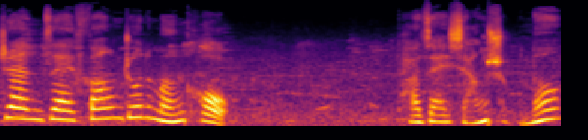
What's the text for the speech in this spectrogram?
站在方舟的门口，他在想什么呢？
